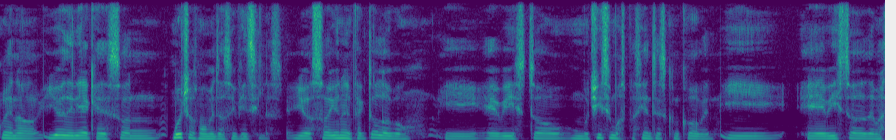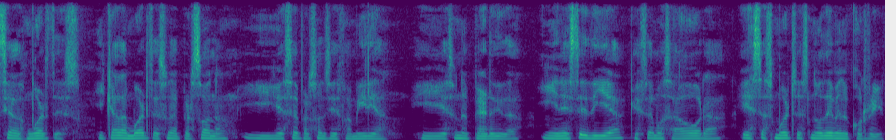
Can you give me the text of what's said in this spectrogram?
Bueno, yo diría que son muchos momentos difíciles. Yo soy un infectólogo y he visto muchísimos pacientes con COVID y he visto demasiadas muertes y cada muerte es una persona y esa persona tiene familia y es una pérdida. Y en este día que estamos ahora, estas muertes no deben ocurrir.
